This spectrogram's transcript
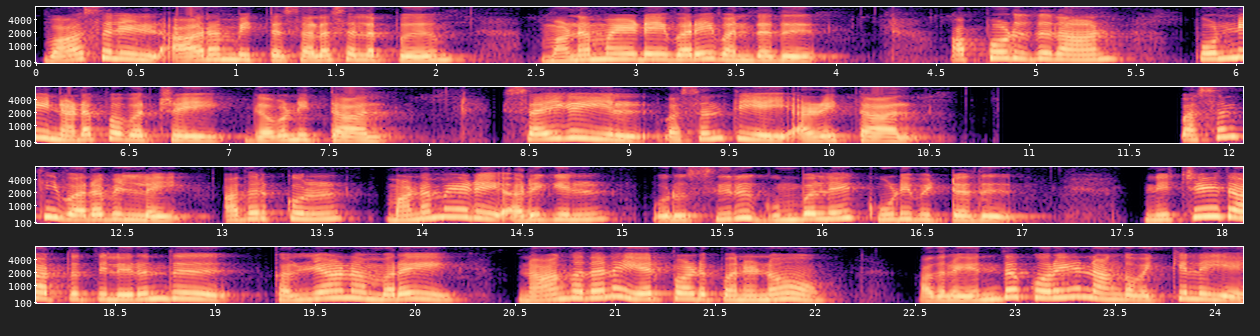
வாசலில் ஆரம்பித்த சலசலப்பு மணமேடை வரை வந்தது. அப்பொழுதுதான் பொன்னி நடப்பவற்றை கவனித்தாள். சைகையில் வசந்தியை அழைத்தாள். வசந்தி வரவில்லை. அதற்குள் மணமேடை அருகில் ஒரு சிறு கும்பலே கூடிவிட்டது. நிச்சயதார்த்தத்திலிருந்து கல்யாணம் வரை நாங்கள் தானே ஏற்பாடு பண்ணினோம். அதில் எந்த குறையும் நாங்கள் வைக்கலையே.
